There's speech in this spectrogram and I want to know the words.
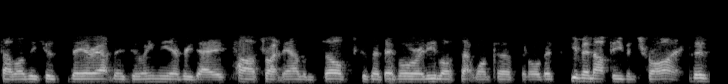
summer because they're out there doing the everyday tasks right now themselves because they've already lost that one person or they've given up even trying. There's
